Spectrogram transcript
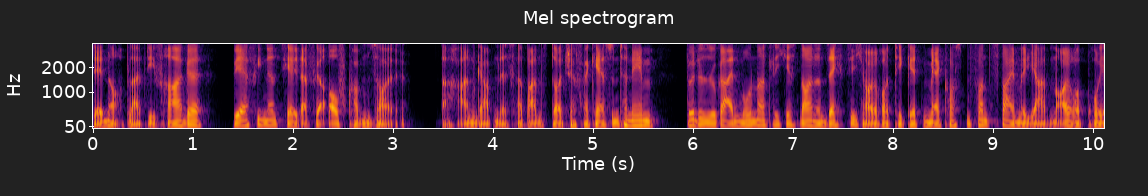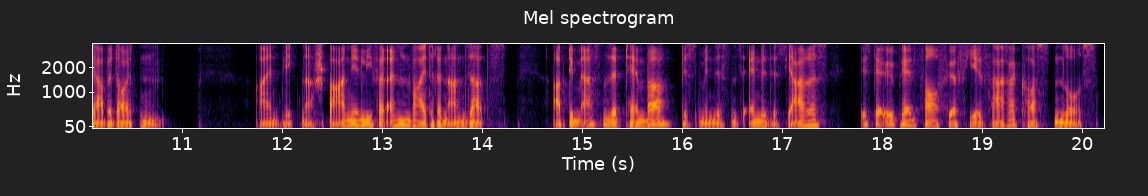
Dennoch bleibt die Frage, wer finanziell dafür aufkommen soll. Nach Angaben des Verbands Deutscher Verkehrsunternehmen würde sogar ein monatliches 69-Euro-Ticket Mehrkosten von 2 Milliarden Euro pro Jahr bedeuten. Ein Blick nach Spanien liefert einen weiteren Ansatz. Ab dem 1. September bis mindestens Ende des Jahres ist der ÖPNV für Vielfahrer kostenlos,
